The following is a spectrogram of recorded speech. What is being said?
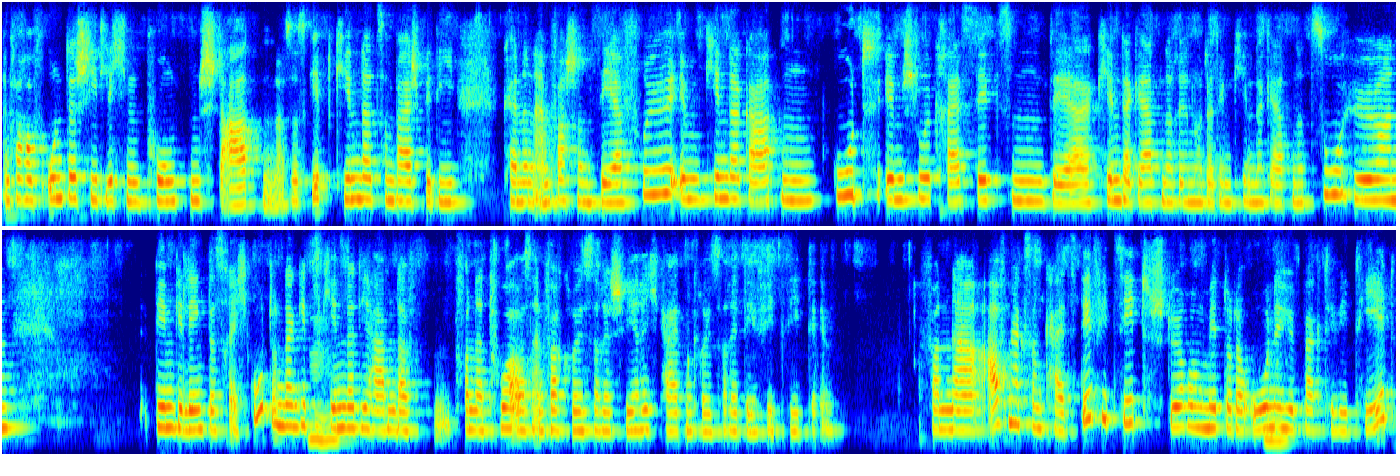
einfach auf unterschiedlichen Punkten starten. Also es gibt Kinder zum Beispiel, die können einfach schon sehr früh im Kindergarten gut im Schulkreis sitzen, der Kindergärtnerin oder dem Kindergärtner zuhören. Denen gelingt das recht gut. Und dann gibt es mhm. Kinder, die haben da von Natur aus einfach größere Schwierigkeiten, größere Defizite. Von einer Aufmerksamkeitsdefizitstörung mit oder ohne mhm. Hyperaktivität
